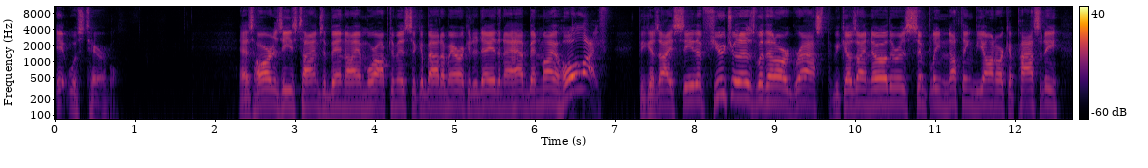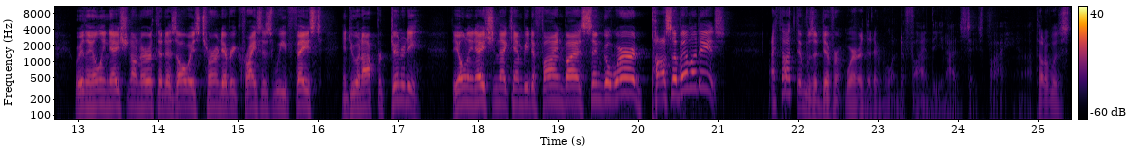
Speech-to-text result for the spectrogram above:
it was terrible. As hard as these times have been, I am more optimistic about America today than I have been my whole life because I see the future that is within our grasp, because I know there is simply nothing beyond our capacity. We're the only nation on earth that has always turned every crisis we've faced into an opportunity. The only nation that can be defined by a single word possibilities. I thought there was a different word that everyone defined the United States by. I thought it was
